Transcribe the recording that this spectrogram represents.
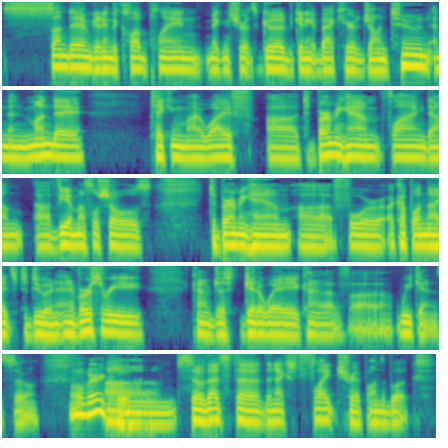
Sunday, I'm getting the club plane, making sure it's good, getting it back here to John Toon. And then Monday, taking my wife uh, to Birmingham, flying down uh, via Muscle Shoals to Birmingham uh, for a couple of nights to do an anniversary kind of just getaway kind of uh, weekend. So, oh, very cool. Um, so that's the the next flight trip on the books.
